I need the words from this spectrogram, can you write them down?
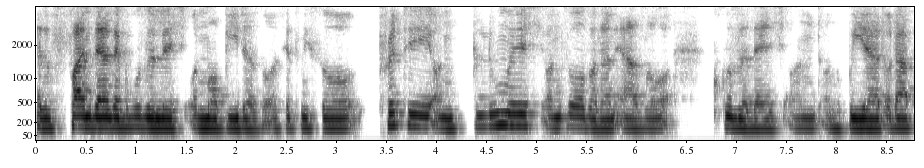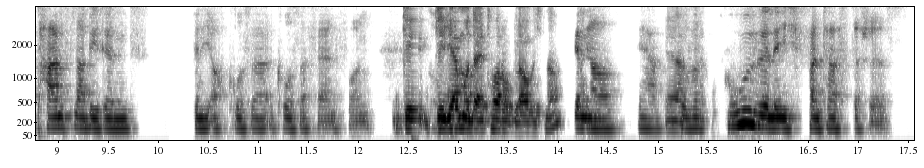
also vor allem sehr, sehr gruselig und morbide. So ist jetzt nicht so pretty und blumig und so, sondern eher so gruselig und, und weird. Oder Pans Labyrinth bin ich auch großer, großer Fan von. Ge so, Guillermo del Toro, glaube ich, ne? Genau, ja, ja. So was gruselig Fantastisches.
